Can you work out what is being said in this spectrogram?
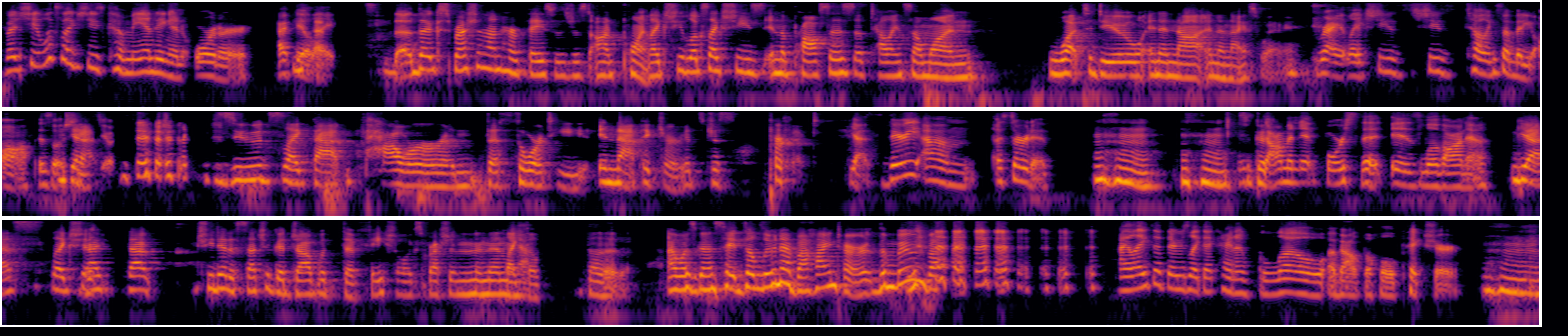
but she looks like she's commanding an order, I feel yeah. like the, the expression on her face is just on point. Like she looks like she's in the process of telling someone what to do in a not in a nice way. Right, like she's she's telling somebody off is what yeah. she's doing. she like exudes like that power and the authority in that picture. It's just perfect. Yes, very um assertive. Mhm. Mhm. It's a good dominant force that is Levana. Yes, like she I, that she did a, such a good job with the facial expression and then like yeah. the the I was gonna say the Luna behind her, the moon behind her. I like that there's like a kind of glow about the whole picture. Mm-hmm.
